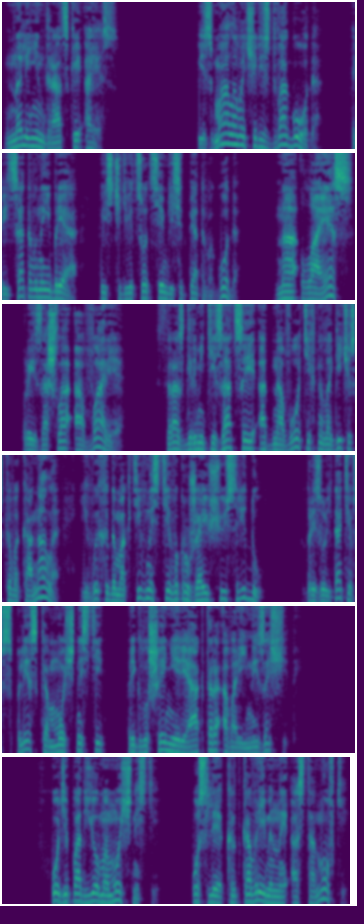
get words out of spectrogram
на Ленинградской АЭС. Без малого через два года, 30 ноября 1975 года, на ЛАЭС произошла авария с разгерметизацией одного технологического канала и выходом активности в окружающую среду в результате всплеска мощности приглушения реактора аварийной защиты. В ходе подъема мощности после кратковременной остановки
